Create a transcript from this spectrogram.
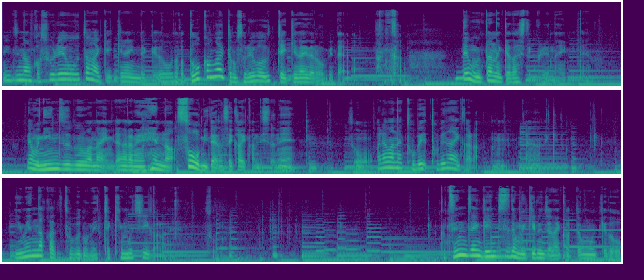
でなんかそれを打たなきゃいけないんだけどなんかどう考えてもそれは打っちゃいけないだろうみたいな。なんかでも打たなきゃ出してくれないみたいな。でも人数分はないみたいな。なんかね変な層みたいな世界観でしたね。そう。あれはね飛べ飛べないから。うん。あれなんだけど。夢の中で飛ぶのめっちゃ気持ちいいからね。全然現実でもいけるんじゃないかって思うけど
